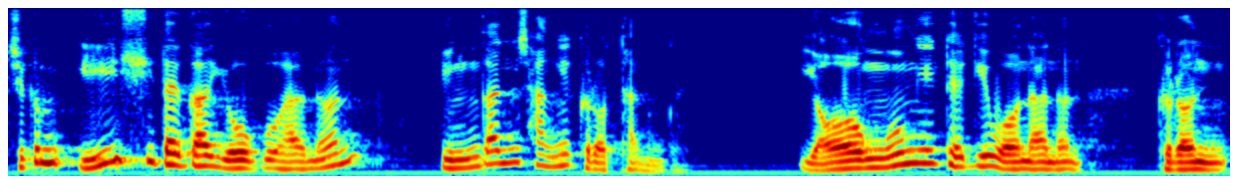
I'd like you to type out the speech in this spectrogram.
지금 이 시대가 요구하는 인간상이 그렇다는 거예요. 영웅이 되기 원하는 그런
